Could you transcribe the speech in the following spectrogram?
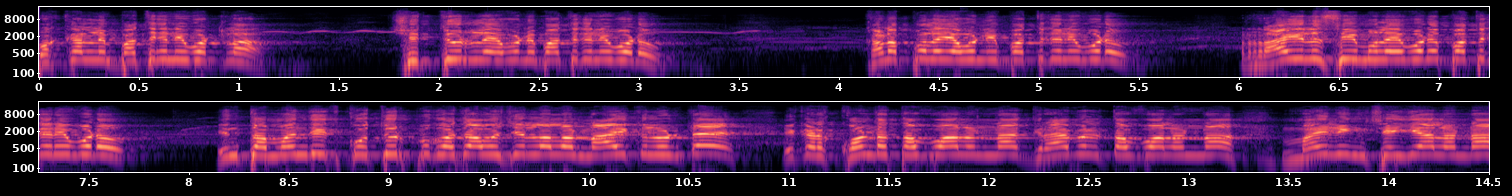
ఒకళ్ళని బతకనివ్వట్లా. చిత్తూరులో ఎవరిని బతకనివ్వడు? కడపలో ఎవరిని బతకనివ్వడు? రాయలసీమలో ఎవడు బతకనివ్వడు? ఇంతమంది తూర్పుగోదావరి జిల్లాలో నాయకులు ఉంటే ఇక్కడ కొండ తవ్వాలన్నా గ్రావెల్ తవ్వాలన్నా మైనింగ్ చెయ్యాలన్నా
